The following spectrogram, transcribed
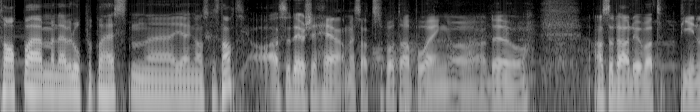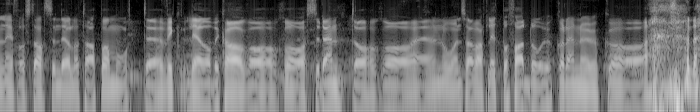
taper her, men er vel oppe på hesten uh, igjen ganske snart? Ja, altså Det er jo ikke her vi satser på å ta poeng. og det er jo Altså Det hadde jo vært pinlig for Start sin del å tape mot uh, lærervikarer og studenter og uh, noen som har vært litt på fadderuka denne uka. så det,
